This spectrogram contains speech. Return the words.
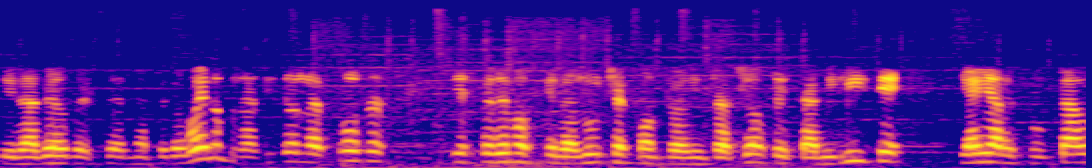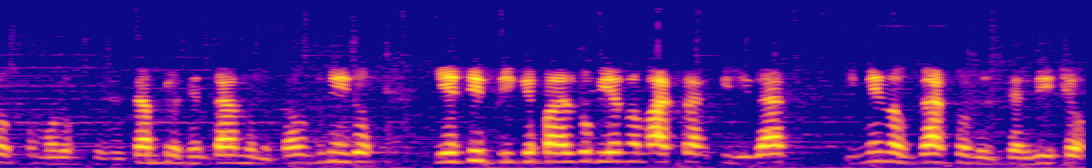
y la deuda externa. Pero bueno, pues así son las cosas y esperemos que la lucha contra la inflación se estabilice, que haya resultados como los que se están presentando en Estados Unidos y eso implique para el gobierno más tranquilidad y menos gastos del servicio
